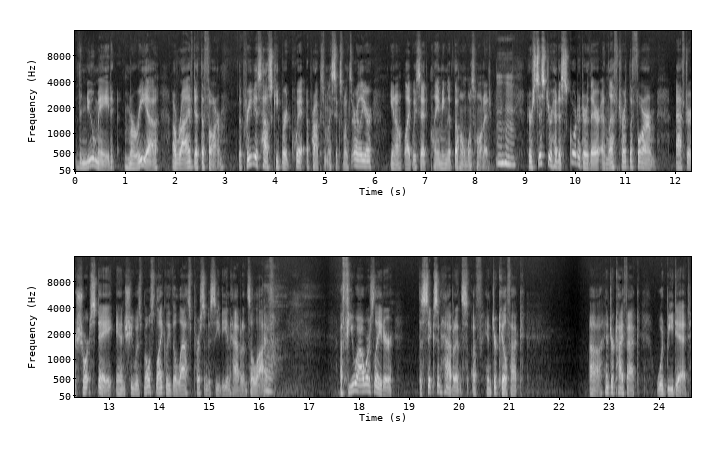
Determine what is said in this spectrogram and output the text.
the new maid Maria arrived at the farm. The previous housekeeper had quit approximately six months earlier. You know, like we said, claiming that the home was haunted. Mm-hmm. Her sister had escorted her there and left her at the farm after a short stay, and she was most likely the last person to see the inhabitants alive. A few hours later, the six inhabitants of Hinterkilfach, uh, Hinterkaifeck would be dead.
